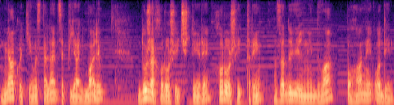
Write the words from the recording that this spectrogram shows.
м'якоті виставляється 5 балів, дуже хороший 4, хороший 3, задовільний 2, поганий 1.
